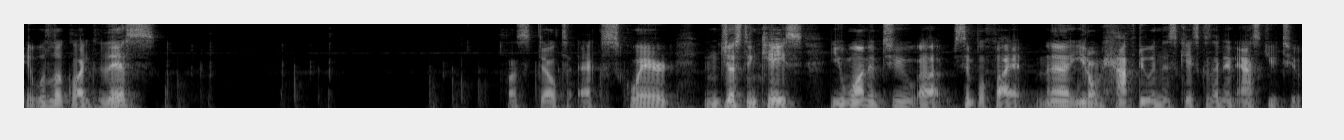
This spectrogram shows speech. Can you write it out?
it would look like this. Plus delta x squared. And just in case you wanted to uh, simplify it, eh, you don't have to in this case because I didn't ask you to.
